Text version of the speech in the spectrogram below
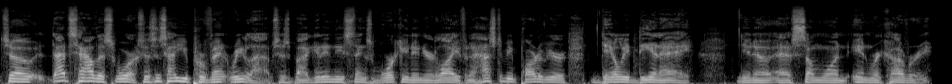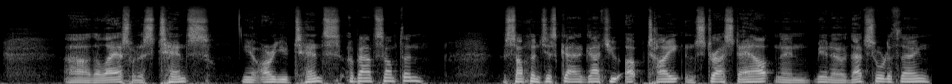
So that's how this works. This is how you prevent relapse is by getting these things working in your life, and it has to be part of your daily DNA. You know, as someone in recovery. Uh, the last one is tense. You know, are you tense about something? Something just got got you uptight and stressed out and you know that sort of thing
